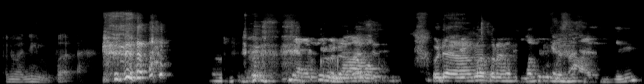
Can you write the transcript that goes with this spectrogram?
aduh anjing lupa Ya, udah lama, udah lama kurang anjing.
